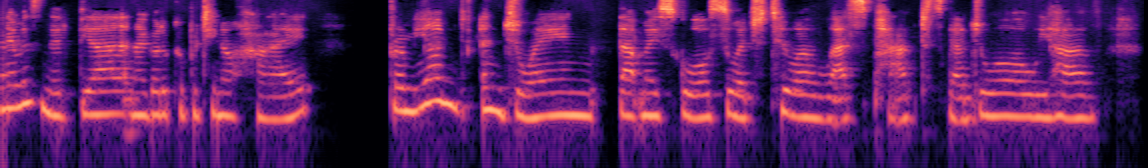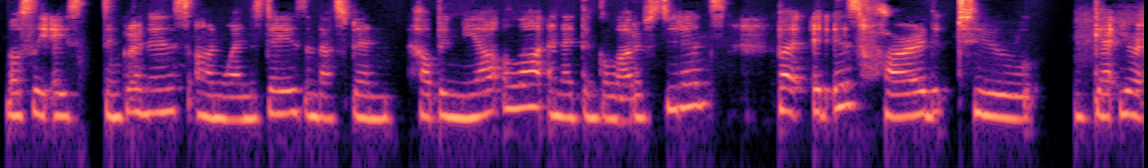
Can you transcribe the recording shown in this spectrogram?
name is Nithya, and I go to Cupertino High. For me, I'm enjoying that my school switched to a less packed schedule. We have mostly asynchronous on Wednesdays, and that's been helping me out a lot, and I think a lot of students. But it is hard to get your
